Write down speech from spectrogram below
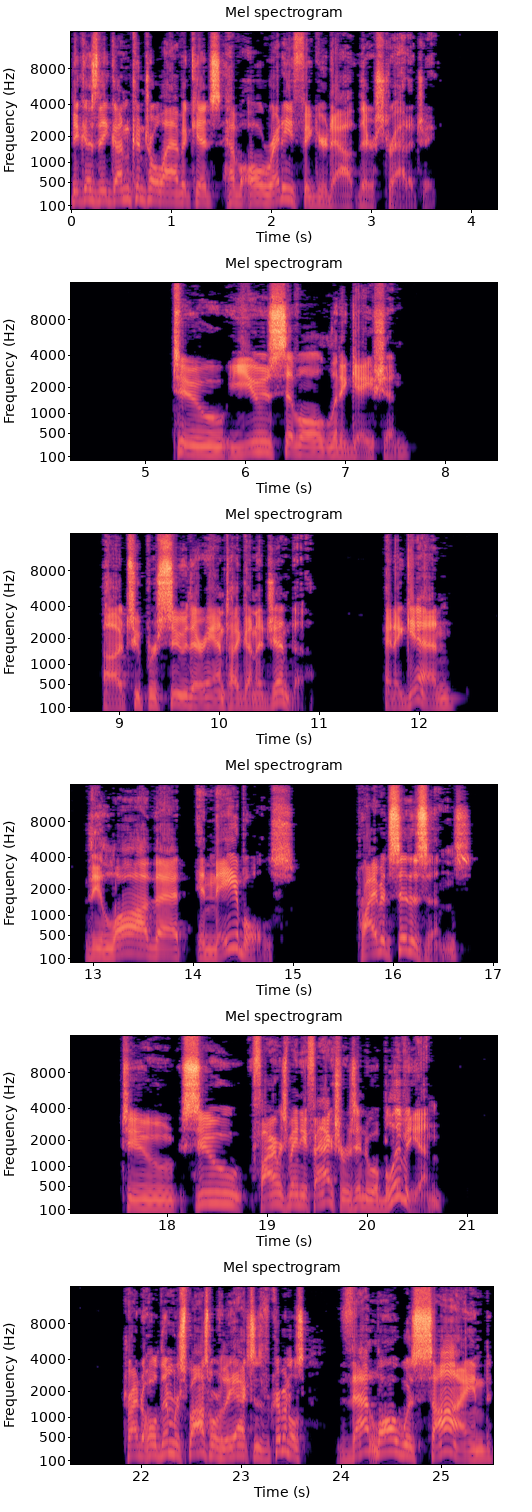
because the gun control advocates have already figured out their strategy to use civil litigation uh, to pursue their anti gun agenda. And again, the law that enables private citizens to sue firearms manufacturers into oblivion, trying to hold them responsible for the actions of criminals, that law was signed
